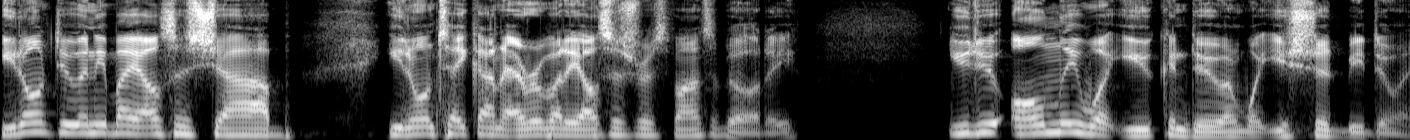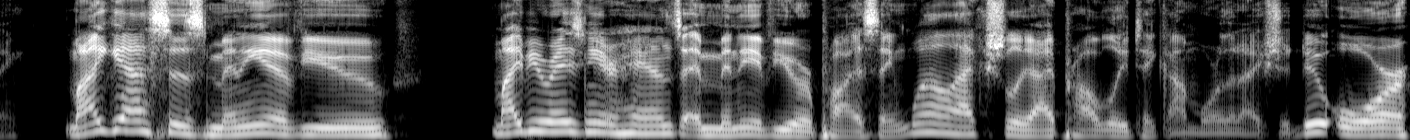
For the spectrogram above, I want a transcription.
You don't do anybody else's job, you don't take on everybody else's responsibility. You do only what you can do and what you should be doing. My guess is many of you might be raising your hands, and many of you are probably saying, Well, actually, I probably take on more than I should do, or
